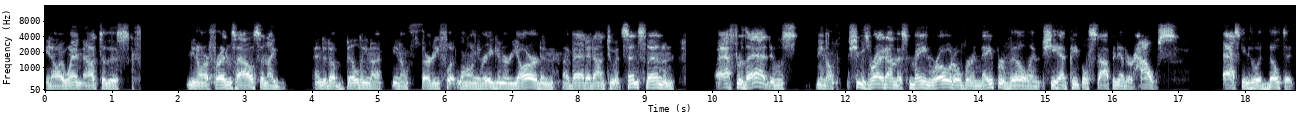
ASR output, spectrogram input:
you know, I went out to this, you know, our friend's house and I ended up building a, you know, 30 foot long rig in her yard and I've added onto it since then. And after that, it was, you know, she was right on this main road over in Naperville and she had people stopping at her house asking who had built it.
